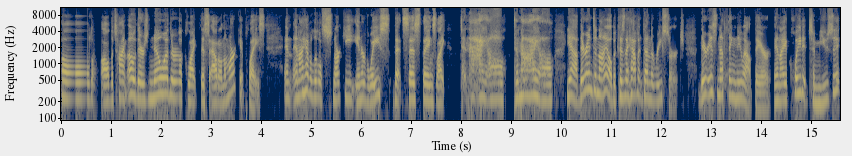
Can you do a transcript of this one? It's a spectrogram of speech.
told all the time, oh, there's no other look like this out on the marketplace. And and I have a little snarky inner voice that says things like, denial, denial. Yeah, they're in denial because they haven't done the research. There is nothing new out there. And I equate it to music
